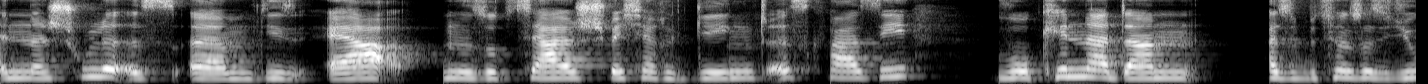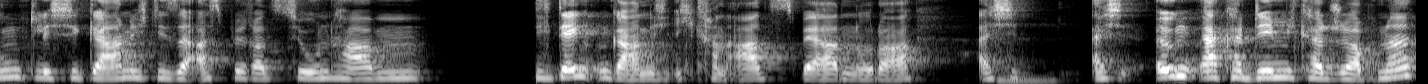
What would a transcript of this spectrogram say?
in einer Schule ist, ähm, die eher eine sozial schwächere Gegend ist quasi, wo Kinder dann, also beziehungsweise Jugendliche gar nicht diese Aspiration haben, die denken gar nicht, ich kann Arzt werden oder Archi Archi irgendein Akademikerjob, ne?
